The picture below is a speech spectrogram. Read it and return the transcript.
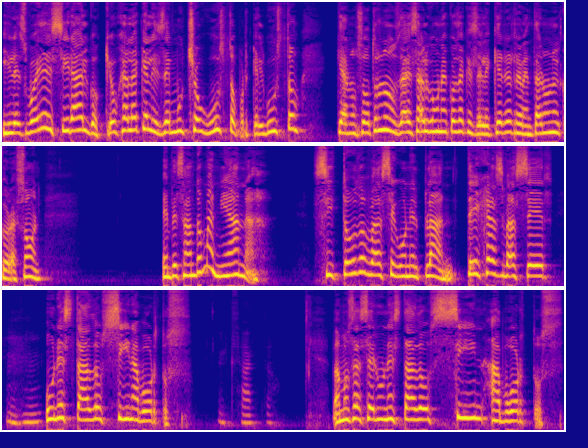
Y les voy a decir algo, que ojalá que les dé mucho gusto, porque el gusto que a nosotros nos da es algo, una cosa que se le quiere reventar en el corazón empezando mañana, si todo va según el plan, Texas va a ser un estado sin abortos. Exacto. Vamos a ser un estado sin abortos.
